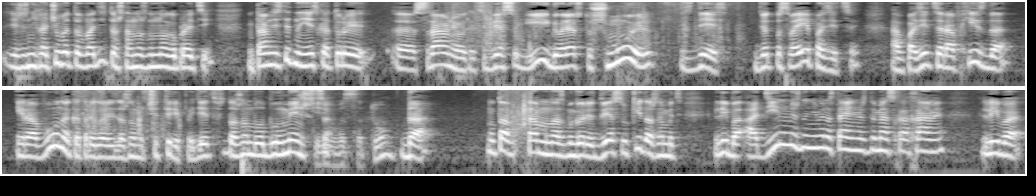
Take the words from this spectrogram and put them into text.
я сейчас не хочу в это вводить, потому что нам нужно много пройти. Но там действительно есть, которые э, сравнивают эти две суги и говорят, что Шмуэль здесь идет по своей позиции, а по позиции Равхизда и Равуна, которые говорили, должно быть 4, по идее, это должно было бы уменьшиться. Или в высоту. Да. Ну, там, там у нас, мы говорили, две суки должны быть либо один между ними расстояние между двумя схахами, либо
